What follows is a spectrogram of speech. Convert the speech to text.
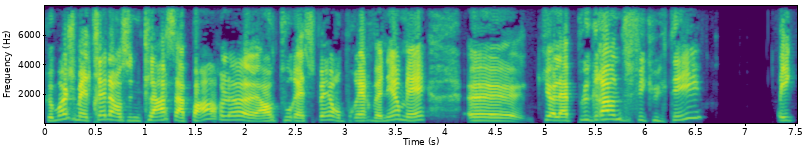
que moi je mettrais dans une classe à part, là, en tout respect, on pourrait revenir, mais euh, qui a la plus grande difficulté et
